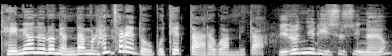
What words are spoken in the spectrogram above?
대면으로 면담을 한 차례도 못했다라고 합니다. 이런 일이 있을 수 있나요?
